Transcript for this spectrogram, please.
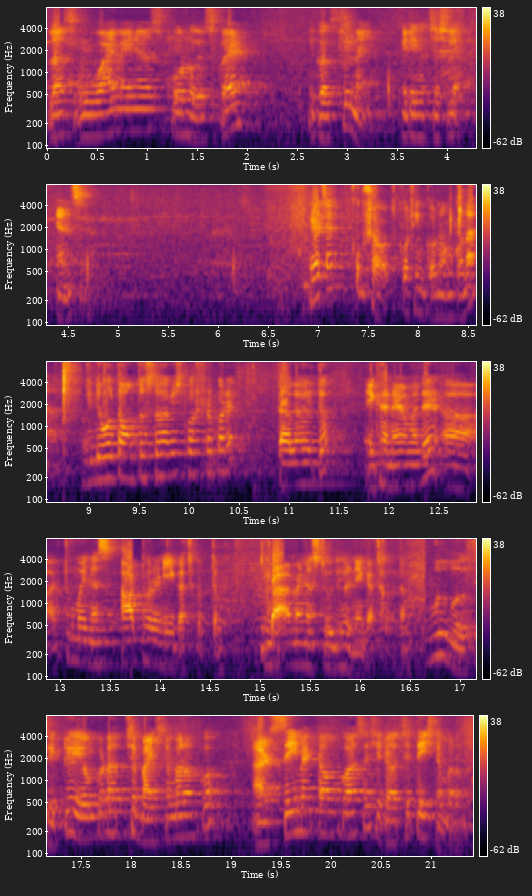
plus y minus 4 whole square equals to 9 এটাই হচ্ছে আসলে অ্যান্সার ঠিক আছে? খুব সহজ, কঠিন কোনো অঙ্ক না। যদি বলতো অন্তস্থভাবে স্পর্শ করে, তাহলে হয়তো এখানে আমাদের টু মাইনাস আট ধরে নিয়ে কাজ করতাম, বা আর মাইনাস টু ধরে নিয়ে কাজ করতাম। ভুল বলছি, একটু এই অঙ্কটা হচ্ছে বাইশ নম্বর অঙ্ক, আর সেম একটা অঙ্ক আছে, সেটা হচ্ছে তেইশ নম্বর অঙ্ক।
